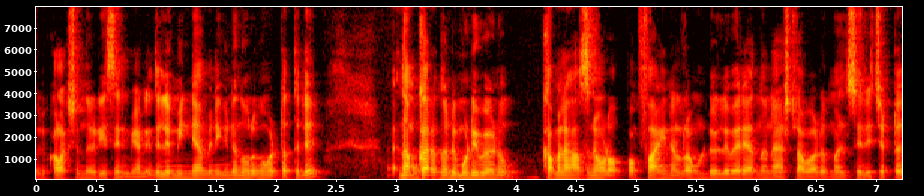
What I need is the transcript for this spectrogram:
ഒരു കളക്ഷൻ നേടിയ സിനിമയാണ്. ഇതിൽ മിന്നാമിനിങ്ങിന്റെ നുറുങ്ങുവട്ടത്തിൽ നമുക്കറിയാം നെടുമുടി വേണു കമൽഹാസനോടൊപ്പം ഫൈനൽ റൗണ്ടിൽ വരെ അന്ന് നാഷണൽ അവാർഡ് മത്സരിച്ചിട്ട്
